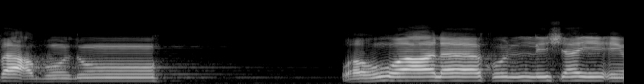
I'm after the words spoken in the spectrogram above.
فاعبدوه وهو على كل شيء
